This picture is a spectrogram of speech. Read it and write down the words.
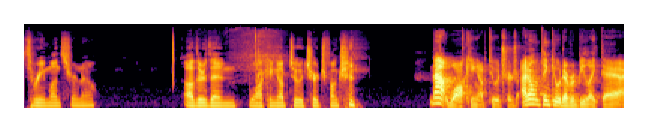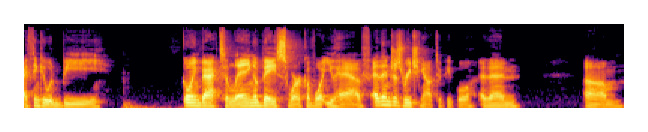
three months from now, other than walking up to a church function? Not walking up to a church. I don't think it would ever be like that. I think it would be going back to laying a base work of what you have and then just reaching out to people. And then um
